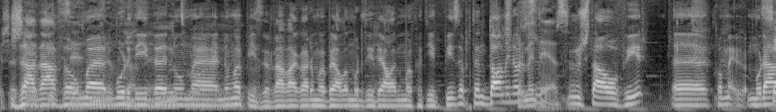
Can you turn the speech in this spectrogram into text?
já dava uma mordida é muito numa, bom. numa pizza. Dava agora uma bela mordidela numa fatia de pizza. Portanto, Domino's, nos está a ouvir, uh, como é- morada,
